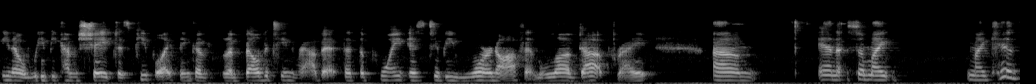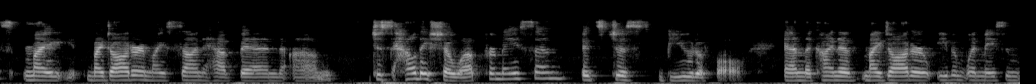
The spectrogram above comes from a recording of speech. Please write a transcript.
you know we become shaped as people. I think of the Velveteen Rabbit. That the point is to be worn off and loved up, right? Um, and so my my kids, my my daughter and my son have been um, just how they show up for Mason. It's just beautiful, and the kind of my daughter, even when Mason,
